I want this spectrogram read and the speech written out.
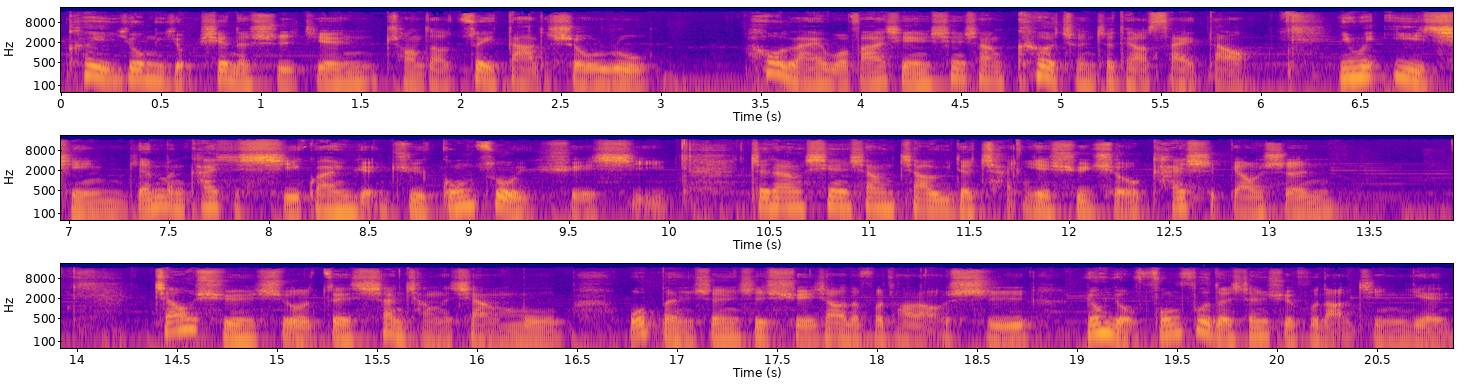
可以用有限的时间创造最大的收入。后来我发现线上课程这条赛道，因为疫情，人们开始习惯远距工作与学习，这让线上教育的产业需求开始飙升。教学是我最擅长的项目，我本身是学校的辅导老师，拥有丰富的升学辅导经验。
